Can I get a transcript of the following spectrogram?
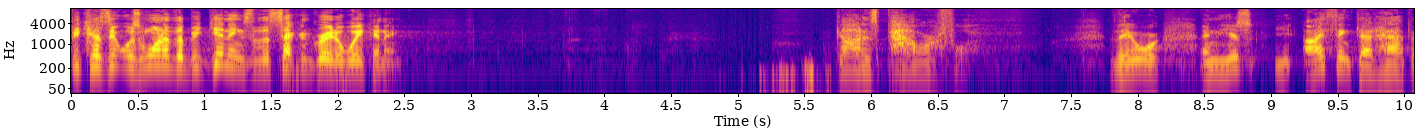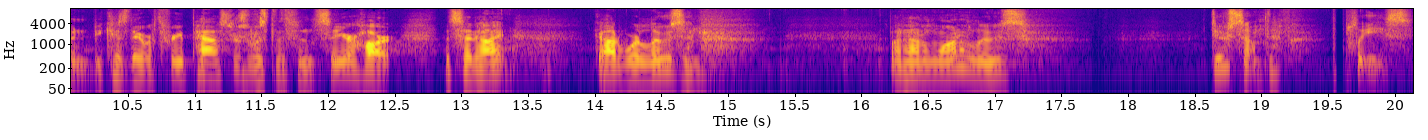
because it was one of the beginnings of the Second Great Awakening. God is powerful. They were, and here's, I think that happened because there were three pastors with the sincere heart that said, I, God, we're losing, but I don't want to lose. Do something, please.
